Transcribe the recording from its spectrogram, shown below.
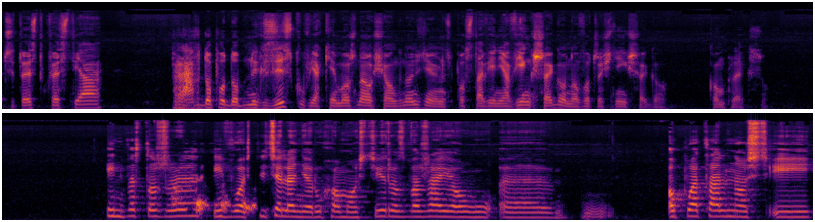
Czy to jest kwestia prawdopodobnych zysków, jakie można osiągnąć, nie wiem, z postawienia większego, nowocześniejszego kompleksu? Inwestorzy i właściciele nieruchomości rozważają e, opłacalność i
